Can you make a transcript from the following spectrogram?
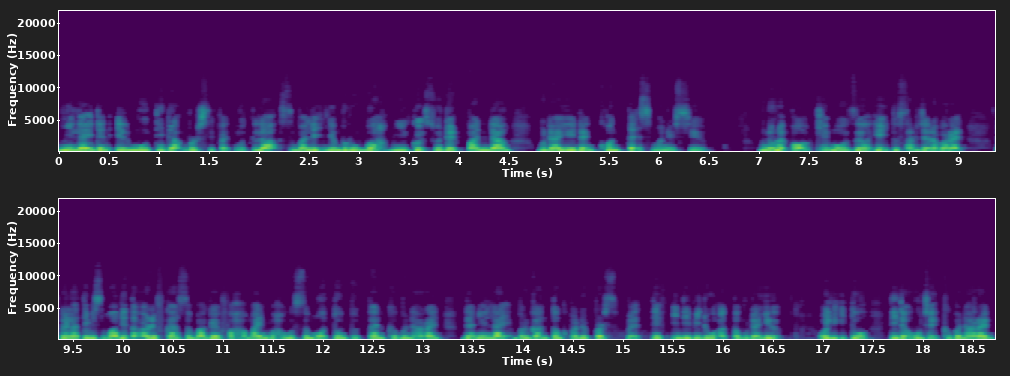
nilai dan ilmu tidak bersifat mutlak sebaliknya berubah mengikut sudut pandang, budaya dan konteks manusia. Menurut Paul K. Moser, iaitu sarjana barat, relativisme ditakrifkan sebagai fahaman bahawa semua tuntutan kebenaran dan nilai bergantung kepada perspektif individu atau budaya. Oleh itu, tidak wujud kebenaran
